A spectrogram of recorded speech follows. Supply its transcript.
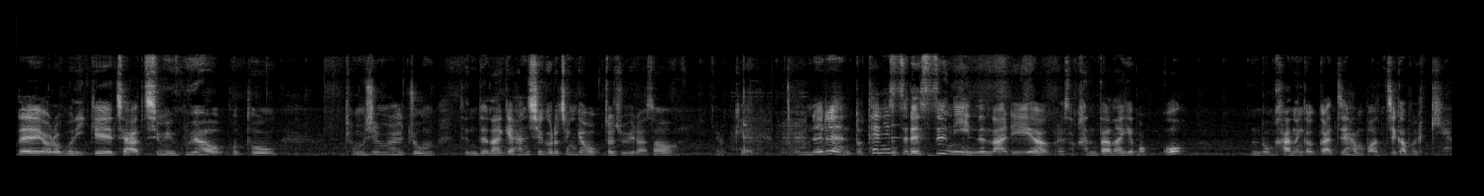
네, 여러분 이게 제 아침이고요. 보통 점심을 좀 든든하게 한식으로 챙겨 먹자 주의라서 이렇게 오늘은 또 테니스 레슨이 있는 날이에요. 그래서 간단하게 먹고 운동 가는 것까지 한번 찍어 볼게요.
